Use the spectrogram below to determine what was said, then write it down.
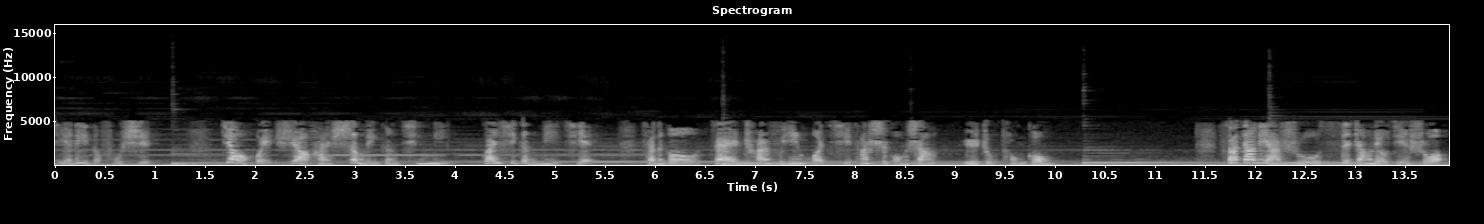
竭力的服侍。教会需要和圣灵更亲密，关系更密切，才能够在传福音或其他事工上与主同工。撒迦利亚书四章六节说：“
